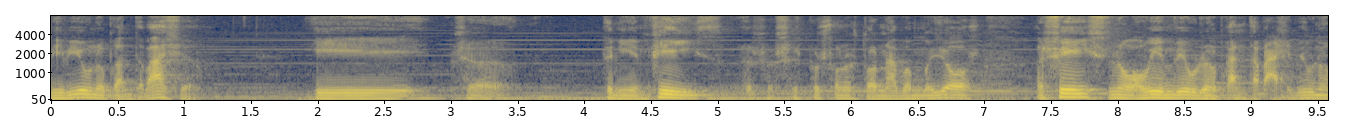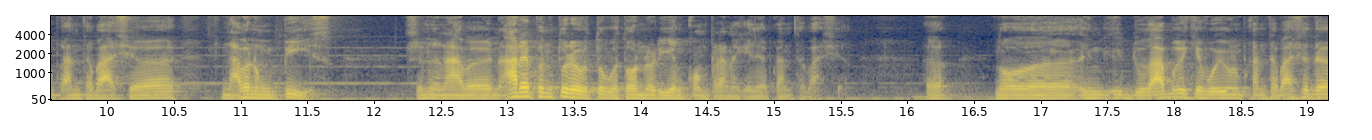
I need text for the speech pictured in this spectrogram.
vivia una planta baixa i se, tenien fills, les persones tornaven majors, els fills no volien viure a planta baixa, viure a planta baixa, anaven a un pis, se n'anaven... Ara Pentura ho tornarien comprant aquella planta baixa. Eh? No, eh, indudable que vull una planta baixa de,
